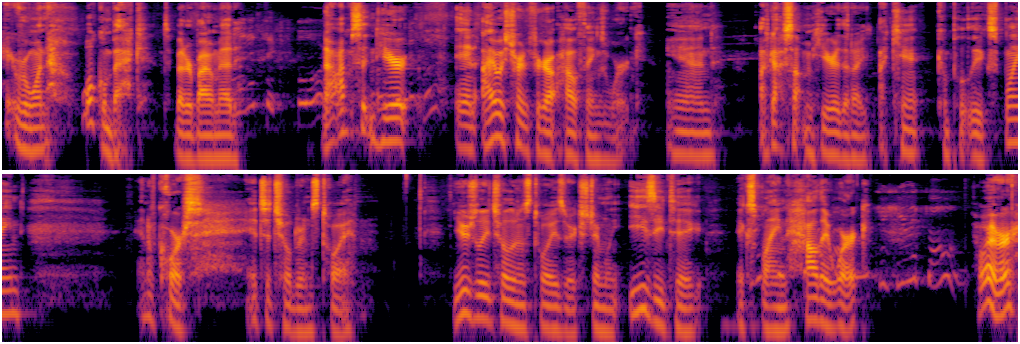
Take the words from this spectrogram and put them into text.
Hey everyone, welcome back to Better Biomed. Now I'm sitting here and I always try to figure out how things work. And I've got something here that I, I can't completely explain. And of course, it's a children's toy. Usually, children's toys are extremely easy to explain how they work. However,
